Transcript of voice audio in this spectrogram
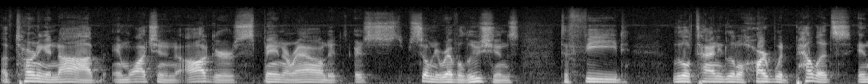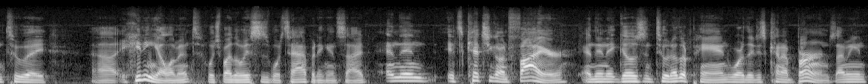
of turning a knob and watching an auger spin around at, at so many revolutions to feed little tiny little hardwood pellets into a, uh, a heating element, which by the way, this is what's happening inside, and then it's catching on fire, and then it goes into another pan where they just kind of burns. I mean,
